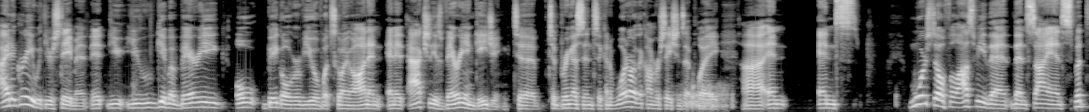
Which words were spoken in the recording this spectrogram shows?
I'd agree with your statement. It you you give a very o- big overview of what's going on, and and it actually is very engaging to to bring us into kind of what are the conversations at play, uh, and and more so philosophy than than science, but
